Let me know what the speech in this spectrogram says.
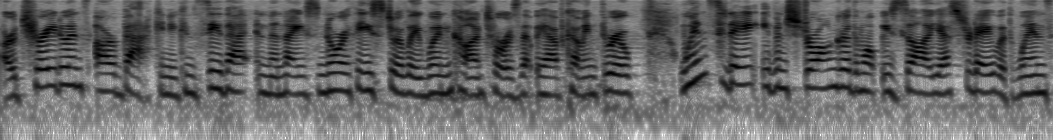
Our trade winds are back, and you can see that in the nice northeasterly wind contours that we have coming through. Winds today even stronger than what we saw yesterday with winds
